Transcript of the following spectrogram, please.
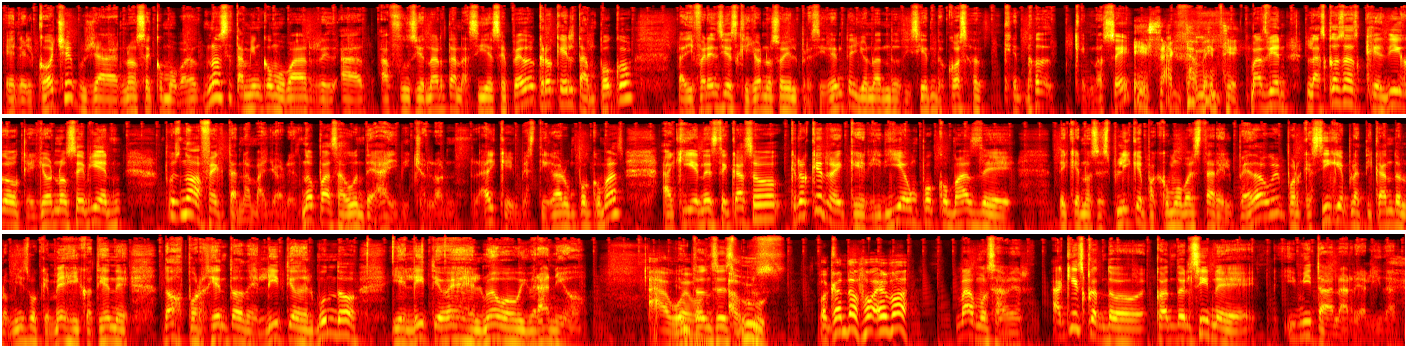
en el coche, pues ya no sé cómo va, no sé también cómo va a, funcionar tan así ese pedo. Creo que él tampoco. La diferencia es que yo no soy el presidente, yo no ando diciendo cosas que no, que no sé. Exactamente. Más bien, las cosas que digo que yo no sé bien, pues no afectan a mayores. No pasa aún de, ay, bicholón, hay que investigar un poco más. Aquí en este caso, creo que requeriría un poco más de, de que nos explique para cómo va a estar el pedo, güey, porque sigue platicando lo mismo que México tiene dos ciento del litio del mundo y el litio es el nuevo vibranio. Ah, huevo. Entonces, ah, pues, forever. Vamos a ver. Aquí es cuando, cuando el cine imita a la realidad.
